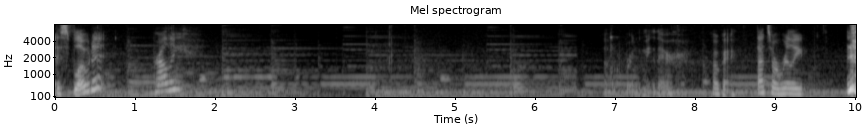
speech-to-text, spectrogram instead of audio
Explode it? Probably? Okay, that's a really... No!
